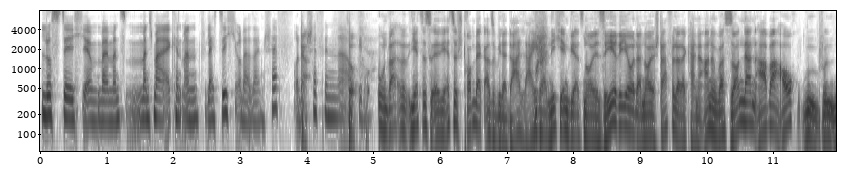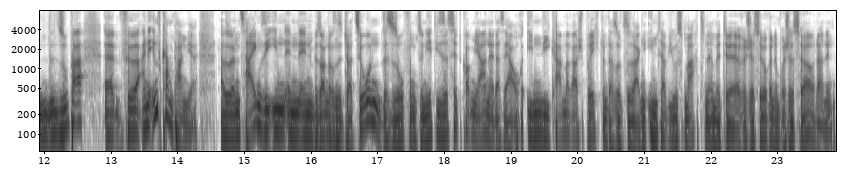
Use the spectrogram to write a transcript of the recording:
lustig, ähm, weil man manchmal erkennt man vielleicht sich oder seinen Chef oder Ja. Chefin da So, auch wieder. und jetzt ist jetzt ist Stromberg also wieder da, leider nicht irgendwie als neue Serie oder neue Staffel oder keine Ahnung was, sondern aber auch mm, super äh, für eine Impfkampagne. Also dann zeigen sie ihn in, in besonderen Situationen. Das so funktioniert diese Sitcom ja, ne, dass er auch in die Kamera spricht und da sozusagen Interviews macht ne, mit der Regisseurin, dem Regisseur oder den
